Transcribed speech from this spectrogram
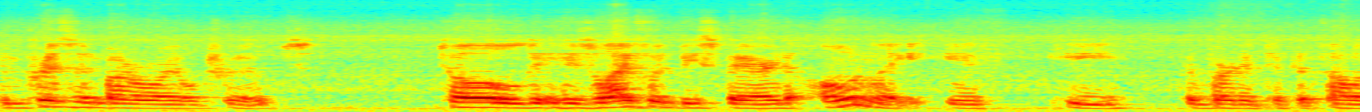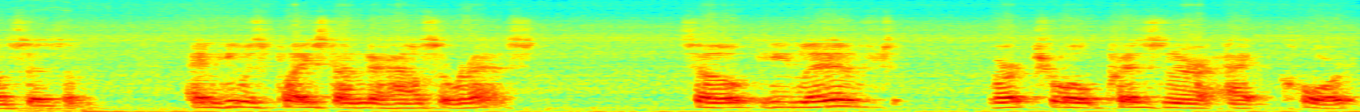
imprisoned by royal troops, told his life would be spared only if he converted to Catholicism, and he was placed under house arrest. So he lived virtual prisoner at court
